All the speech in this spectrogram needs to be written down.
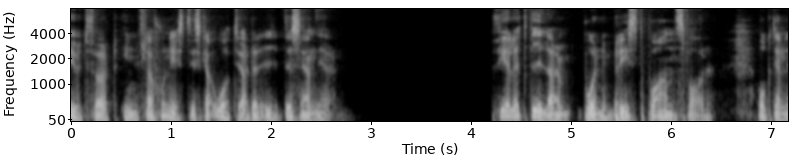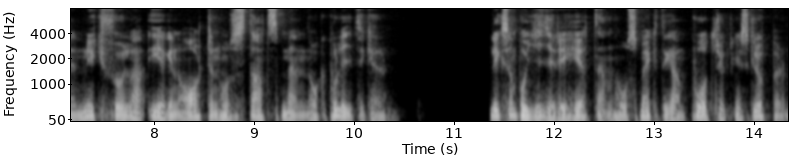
utfört inflationistiska åtgärder i decennier. Felet vilar på en brist på ansvar och den nyckfulla egenarten hos statsmän och politiker. Liksom på girigheten hos mäktiga påtryckningsgrupper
